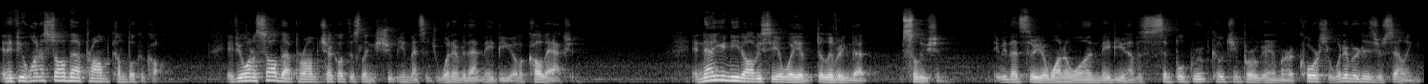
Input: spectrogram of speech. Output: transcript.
And if you want to solve that problem, come book a call. If you want to solve that problem, check out this link, shoot me a message, whatever that may be. You have a call to action. And now you need obviously a way of delivering that solution. Maybe that's through your one on one, maybe you have a simple group coaching program or a course or whatever it is you're selling.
